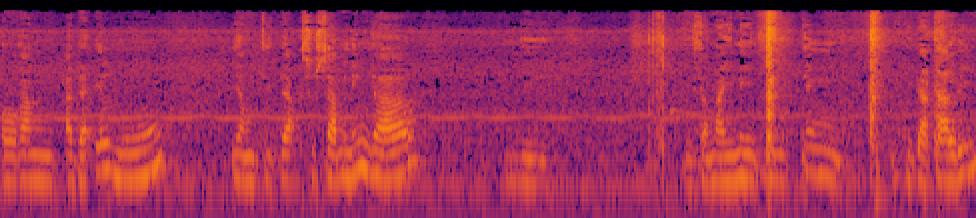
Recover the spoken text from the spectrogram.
orang ada ilmu yang tidak susah meninggal di, di sama ini tiga kali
